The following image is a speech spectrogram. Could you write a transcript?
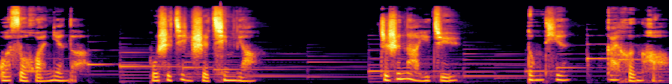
我所怀念的，不是尽是清凉，只是那一句“冬天该很好，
